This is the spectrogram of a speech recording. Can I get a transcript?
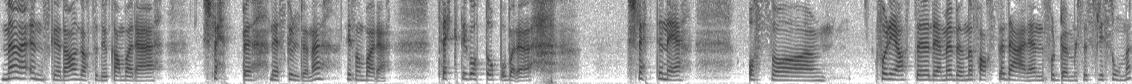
Men jeg ønsker i dag at du kan bare slippe ned skuldrene. Liksom bare trekk det godt opp og bare slipp det ned. Og så Fordi at det med bønn og faste, det er en fordømmelsesfri sone.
